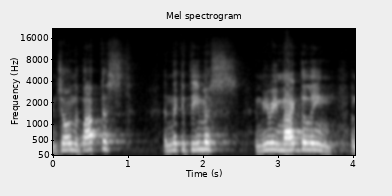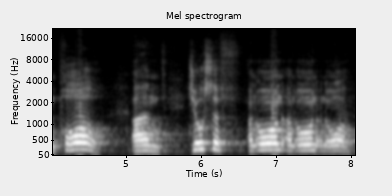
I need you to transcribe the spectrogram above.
and John the Baptist and Nicodemus and Mary Magdalene and Paul and Joseph and on and on and on.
